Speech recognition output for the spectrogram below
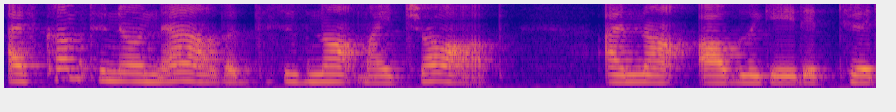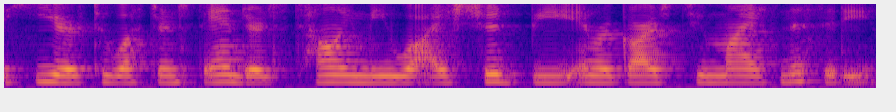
I've come to know now that this is not my job. I'm not obligated to adhere to Western standards telling me what I should be in regards to my ethnicity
